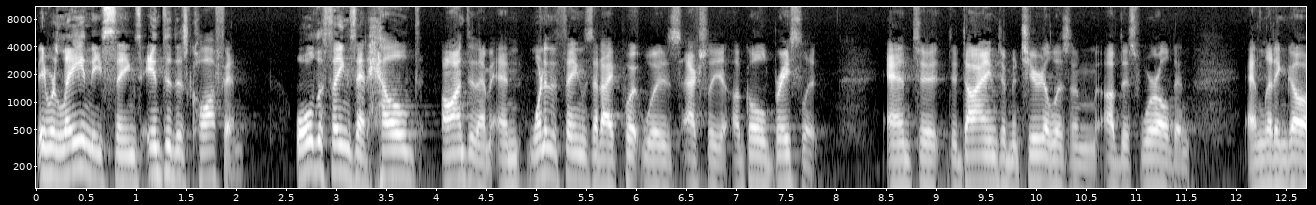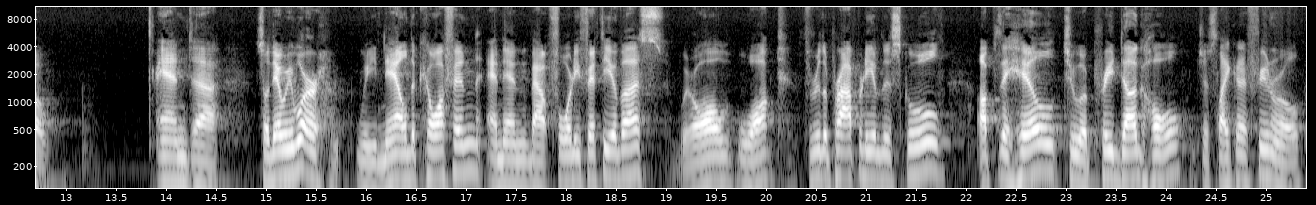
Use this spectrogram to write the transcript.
they were laying these things into this coffin. All the things that held onto them. And one of the things that I put was actually a gold bracelet and to, to dying to materialism of this world and, and letting go. And uh, so there we were. We nailed the coffin, and then about 40, 50 of us, we all walked through the property of the school up the hill to a pre dug hole, just like a funeral,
